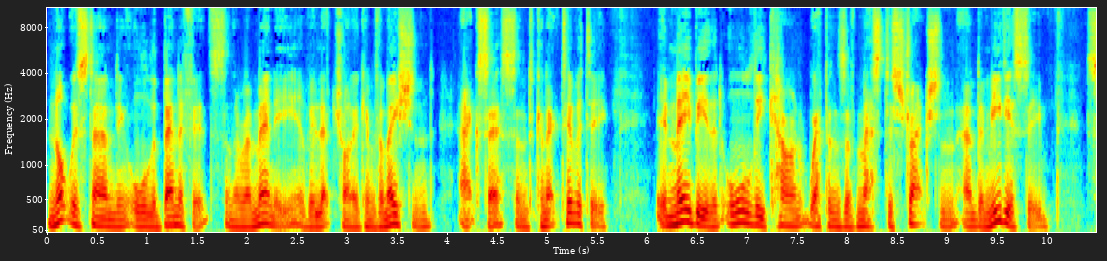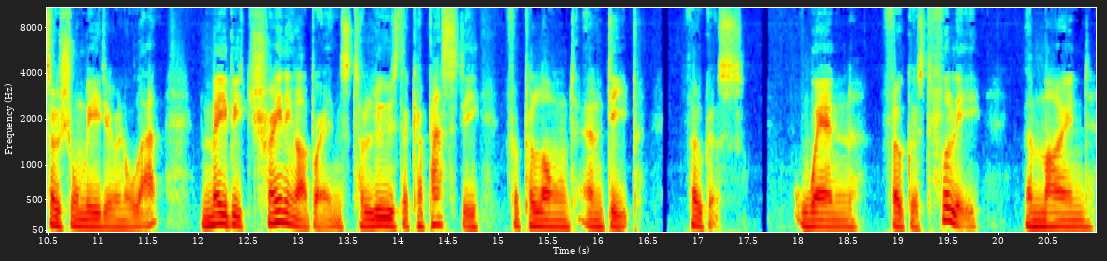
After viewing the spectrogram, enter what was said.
Notwithstanding all the benefits, and there are many, of electronic information, access, and connectivity, it may be that all the current weapons of mass distraction and immediacy, social media and all that, may be training our brains to lose the capacity for prolonged and deep focus. When focused fully, the mind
